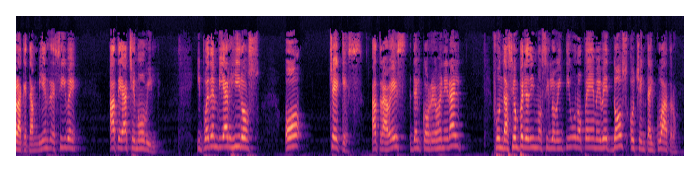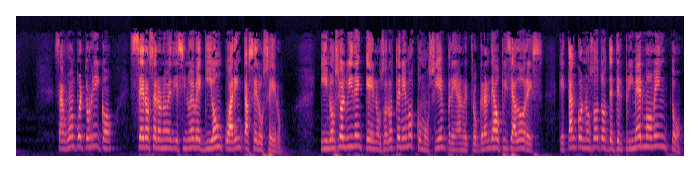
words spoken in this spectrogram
la que también recibe ATH móvil. Y puede enviar giros o cheques a través del correo general Fundación Periodismo Siglo XXI, PMB 284. San Juan, Puerto Rico, 00919-4000. Y no se olviden que nosotros tenemos, como siempre, a nuestros grandes auspiciadores que están con nosotros desde el primer momento.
